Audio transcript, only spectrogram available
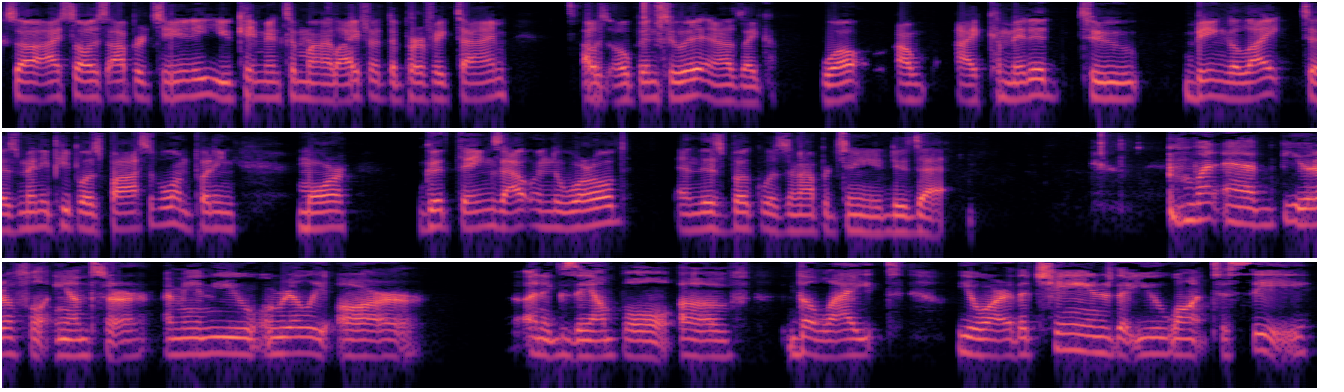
So I saw this opportunity. You came into my life at the perfect time. I was open to it and I was like, well, I, I committed to being a light to as many people as possible and putting more good things out in the world. And this book was an opportunity to do that. What a beautiful answer. I mean, you really are an example of the light. You are the change that you want to see,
